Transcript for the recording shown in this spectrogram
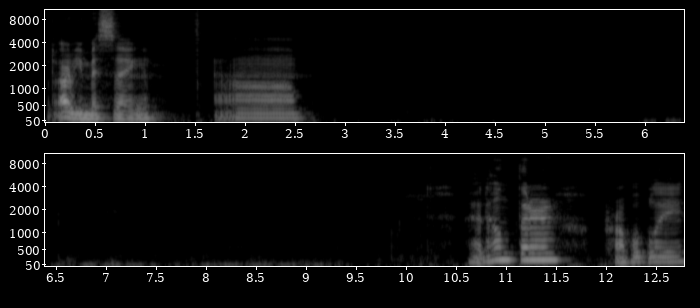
What are we missing? Uh... Headhunter, probably.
